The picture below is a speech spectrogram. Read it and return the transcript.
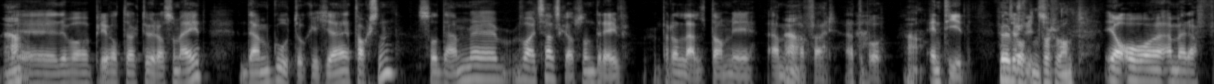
Ja. Eh, det var private aktører som eide. De godtok ikke taksten, så de eh, var et selskap som drev parallelt da med MFR etterpå. Ja. En tid. Før båten forsvant? Ja, og MRF,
